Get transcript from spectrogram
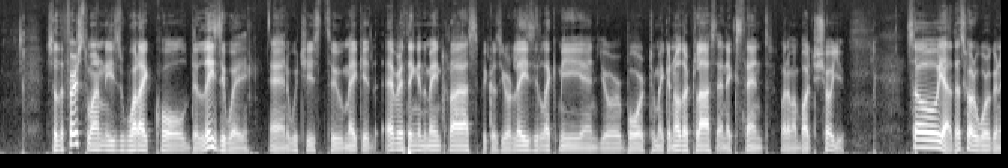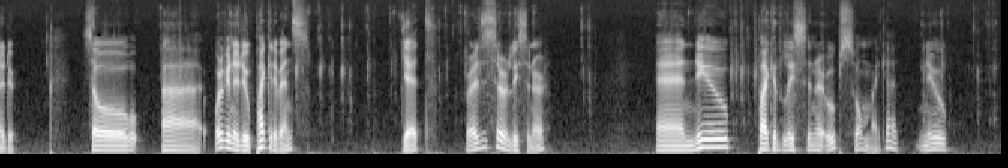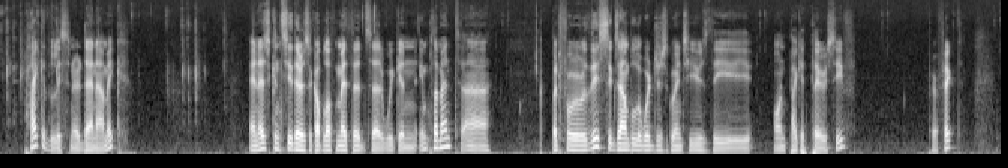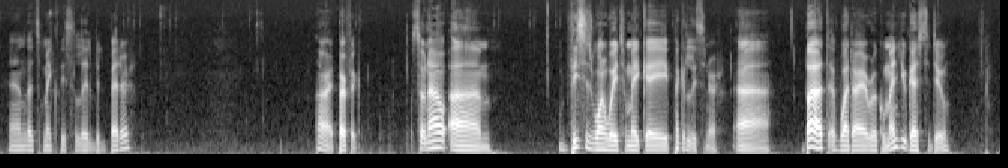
So the first one is what I call the lazy way, and which is to make it everything in the main class because you're lazy like me and you're bored to make another class and extend what I'm about to show you. So yeah, that's what we're going to do. So uh, we're going to do packet events, get register listener, and new packet listener, oops, oh my god, new packet listener dynamic. And as you can see, there's a couple of methods that we can implement. Uh, but for this example, we're just going to use the on packet play receive. perfect and let's make this a little bit better alright perfect so now um, this is one way to make a packet listener uh, but what I recommend you guys to do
